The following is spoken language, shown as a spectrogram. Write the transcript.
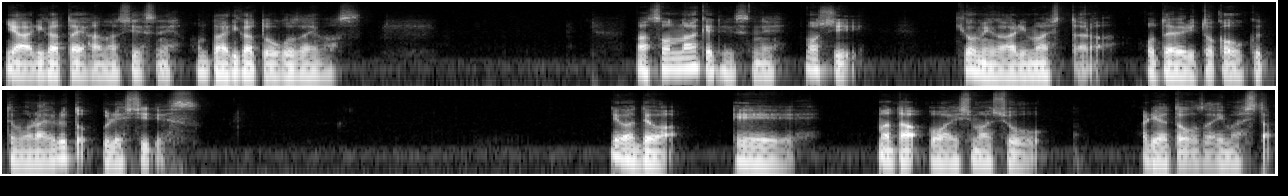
いや、ありがたい話ですね。本当ありがとうございます。まあ、そんなわけでですね、もし、興味がありましたら、お便りとか送ってもらえると嬉しいです。ではでは、えー、またお会いしましょう。ありがとうございました。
